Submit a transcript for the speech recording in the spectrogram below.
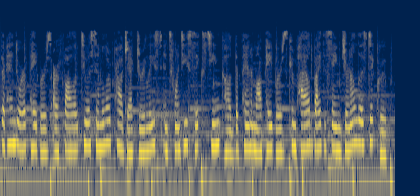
The Pandora Papers are followed to a similar project released in 2016 called the Panama Papers compiled by the same journalistic group.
